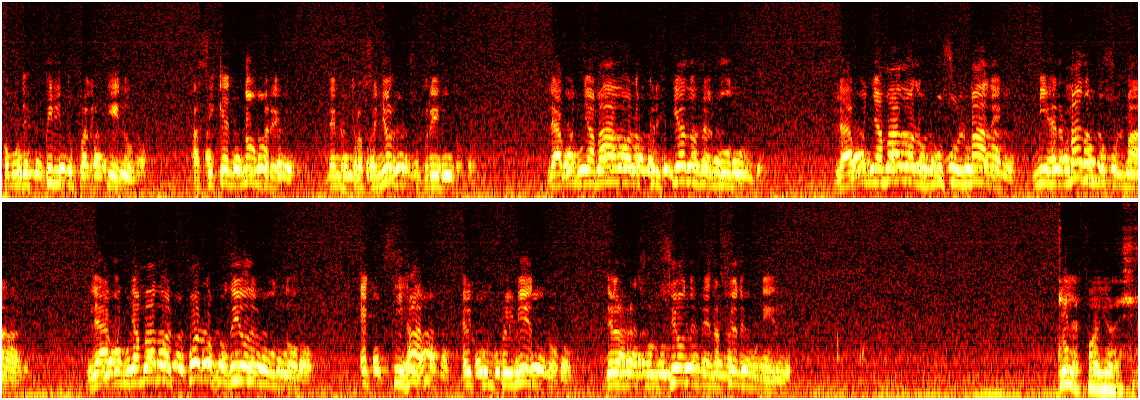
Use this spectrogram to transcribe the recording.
como un espíritu palestino. Así que en nombre de nuestro Señor Jesucristo, le hago un llamado a los cristianos del mundo, le hago un llamado a los musulmanes, mis hermanos musulmanes, le hago un llamado al pueblo judío del mundo, exijamos el cumplimiento de las resoluciones de Naciones Unidas. ¿Qué les puedo yo decir?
